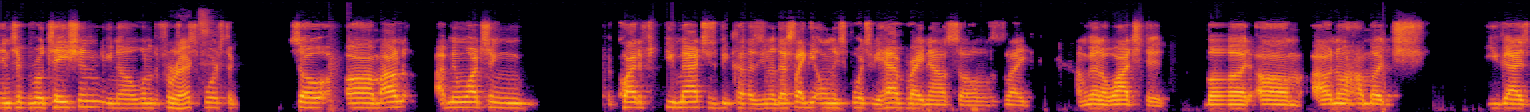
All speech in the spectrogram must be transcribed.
into rotation. You know, one of the first Correct. sports that. So um, I I've been watching quite a few matches because you know that's like the only sports we have right now. So it's like I'm gonna watch it, but um, I don't know how much you guys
